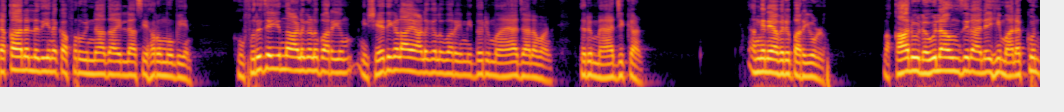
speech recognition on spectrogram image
ലക്കാലല്ലദീന കഫറു ഇന്നാദ ഇല്ല സിഹറു മുബീൻ. കുഫർ ചെയ്യുന്ന ആളുകൾ പറയും നിഷേധികളായ ആളുകൾ പറയും ഇതൊരു മായാജാലമാണ് ഇതൊരു മാജിക്കാണ്. അങ്ങനെ അവർ പറയുള്ളൂ. വക്കാലു ലൗല ഉൻസിൽ അലേഹി മലക്കുൻ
